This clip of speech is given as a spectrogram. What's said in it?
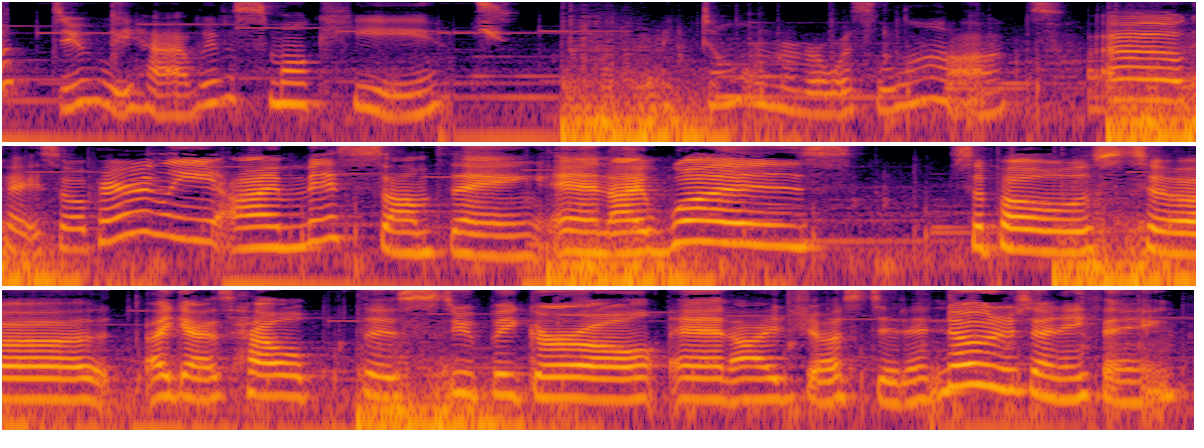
what do we have? We have a small key I don't remember what's locked. Okay, so apparently I missed something and I was supposed to, uh, I guess, help this stupid girl and I just didn't notice anything.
